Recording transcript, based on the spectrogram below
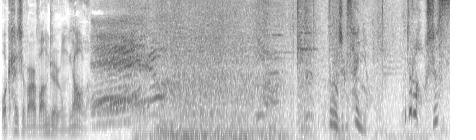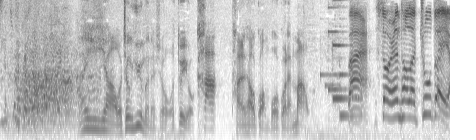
我开始玩王者荣耀了，但我是个菜鸟，我就老是死。哎呀，我正郁闷的时候，我队友咔弹了条广播过来骂我。喂，送人头的猪队友，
